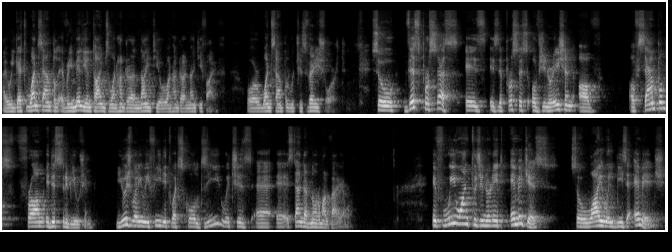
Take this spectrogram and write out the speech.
I will get one sample every million times 190 or 195, or one sample which is very short. So this process is, is the process of generation of, of samples from a distribution. Usually we feed it what's called Z, which is a, a standard normal variable. If we want to generate images so y will be the image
